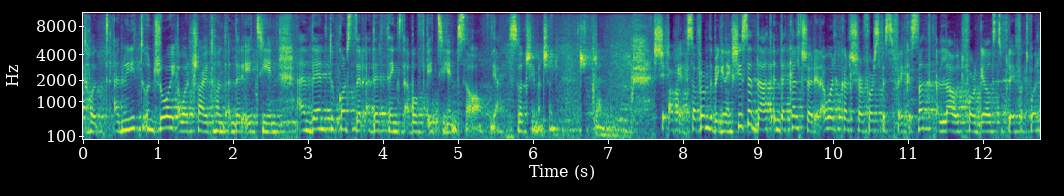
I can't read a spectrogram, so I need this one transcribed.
childhood and we need to enjoy our childhood under 18 and then to consider other things above 18. So yeah, that's what she mentioned. Shukran. She, okay, so from the beginning, she said that in the culture, in our culture for specific, it's not allowed for girls to play football.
